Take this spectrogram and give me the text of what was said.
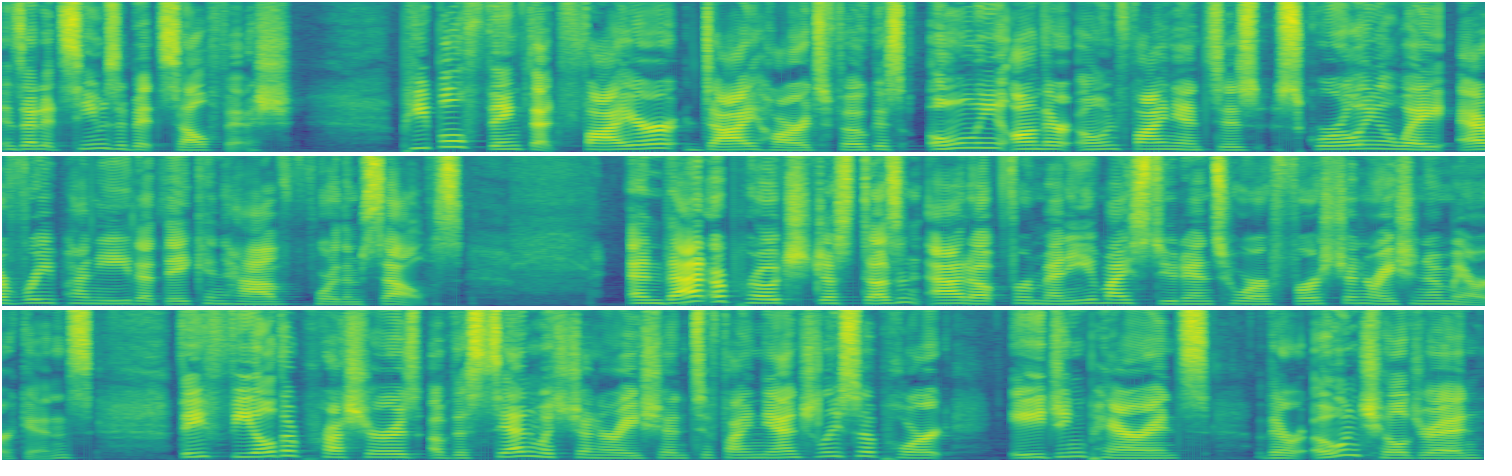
is that it seems a bit selfish. People think that FIRE diehards focus only on their own finances, squirreling away every penny that they can have for themselves. And that approach just doesn't add up for many of my students who are first generation Americans. They feel the pressures of the sandwich generation to financially support aging parents, their own children,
